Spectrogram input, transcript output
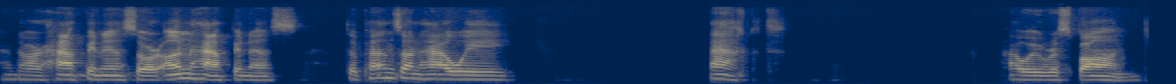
And our happiness or unhappiness depends on how we act, how we respond,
